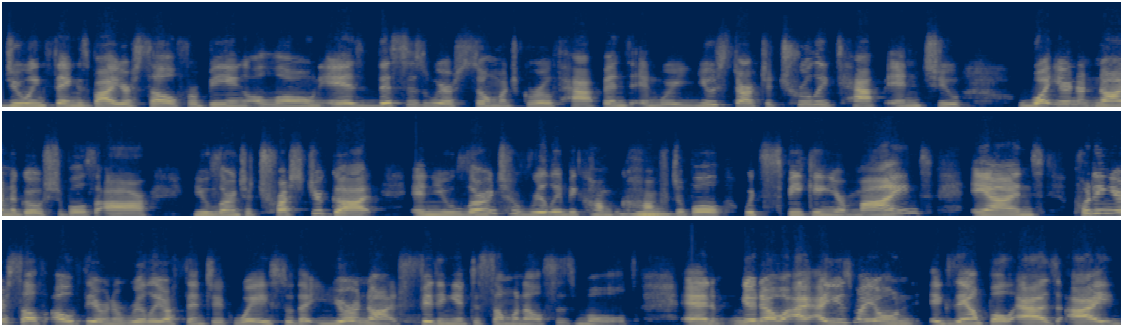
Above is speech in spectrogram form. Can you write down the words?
doing things by yourself or being alone is, this is where so much growth happens and where you start to truly tap into what your non negotiables are you learn to trust your gut and you learn to really become mm-hmm. comfortable with speaking your mind and putting yourself out there in a really authentic way so that you're not fitting into someone else's mold and you know I, I use my own example as i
